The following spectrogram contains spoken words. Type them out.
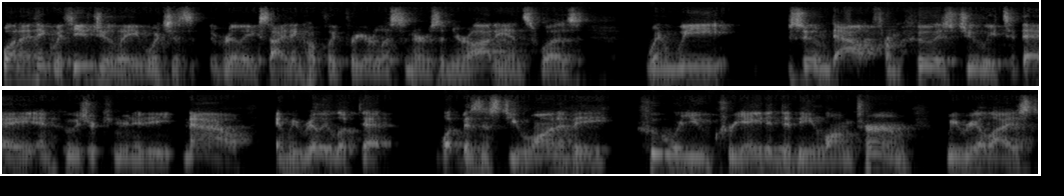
Well, and I think with you, Julie, which is really exciting, hopefully for your listeners and your audience, was when we zoomed out from who is Julie today and who is your community now, and we really looked at what business do you want to be, who were you created to be long term, we realized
